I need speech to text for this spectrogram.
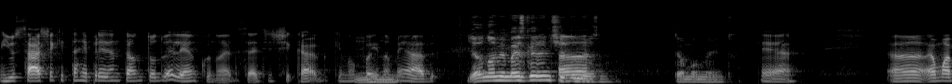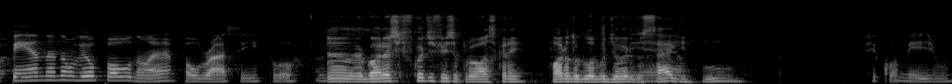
E o Sasha que está representando todo o elenco, não é? Do set de Chicago, que não uhum. foi nomeado. E é o nome mais garantido ah, mesmo, até o momento. É. Ah, é uma pena não ver o Paul, não é? Paul Rassi por... Ah, agora acho que ficou difícil pro Oscar, hein? Fora do Globo de Ouro é. do SEG. Hum. Ficou mesmo.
